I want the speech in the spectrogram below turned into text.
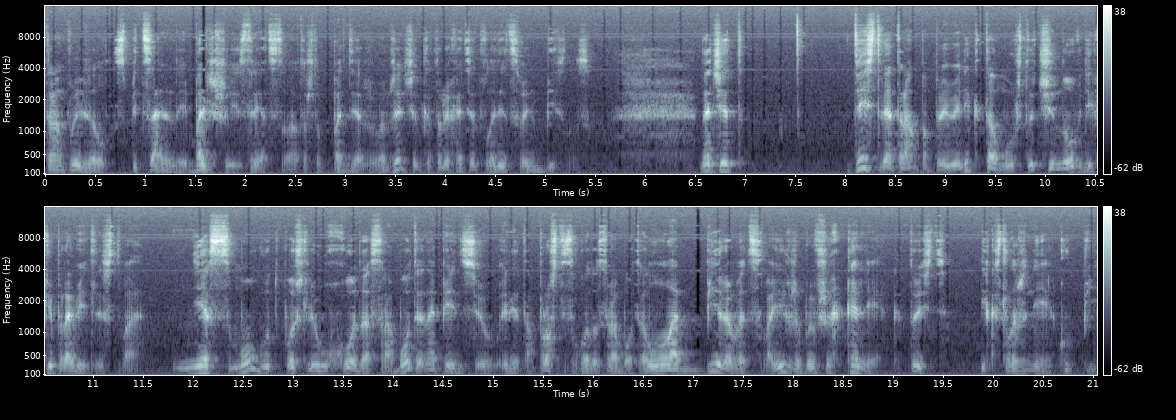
Трамп выделил специальные большие средства на то, чтобы поддерживать женщин, которые хотят владеть своим бизнесом. Значит, действия Трампа привели к тому, что чиновники правительства не смогут после ухода с работы на пенсию или там просто с ухода с работы лоббировать своих же бывших коллег. То есть их сложнее купить,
